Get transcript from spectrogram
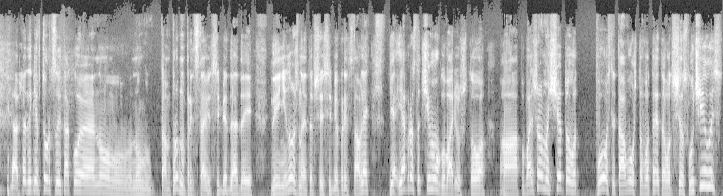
Да, все-таки в Турции такое, ну, ну, там трудно представить себе, да, да и, да и не нужно это все себе представлять. Я, я просто к чему говорю, что а, по большому счету вот после того, что вот это вот все случилось,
